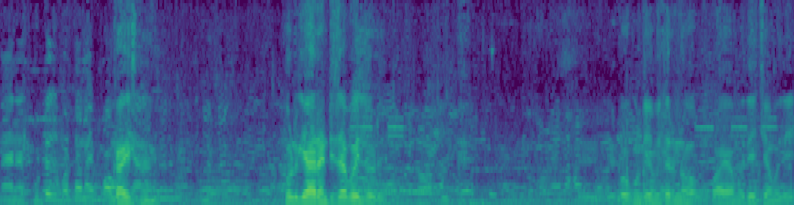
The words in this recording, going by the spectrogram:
नाही नाही कुठंच बटा नाही पाहून काहीच घ्या. नाही. फुल गॅरंटीचा बैलजोडी. बघून घ्या मित्रांनो पायामध्ये याच्यामध्ये.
